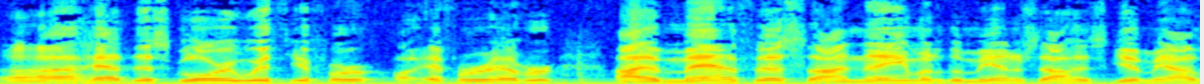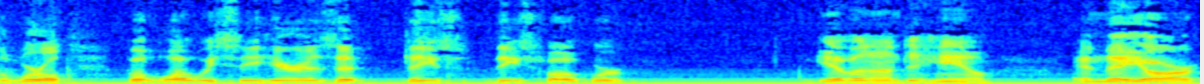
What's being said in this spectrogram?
Uh, I had this glory with you for uh, forever. I have manifested thy name unto the men as thou hast given me out of the world. But what we see here is that these these folk were given unto him, and they are,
